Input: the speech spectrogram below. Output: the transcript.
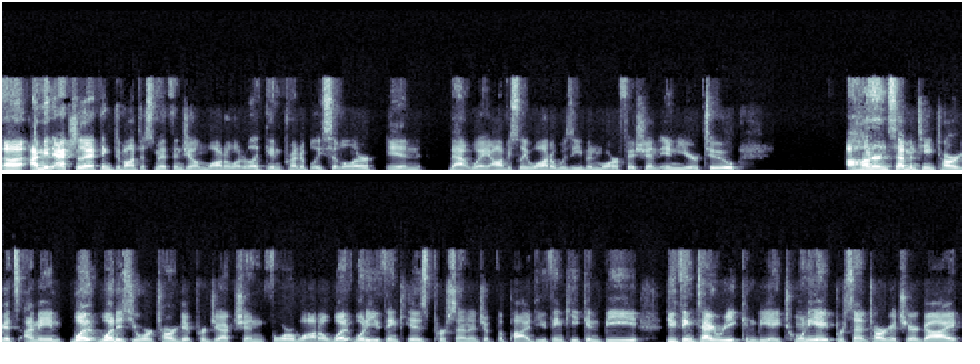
Sure. Uh, I mean, actually, I think Devonta Smith and Jalen Waddle are like incredibly similar in that way. Obviously, Waddle was even more efficient in year two. 117 targets. I mean, what what is your target projection for Waddle? What what do you think his percentage of the pie? Do you think he can be? Do you think Tyreek can be a 28% target share guy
